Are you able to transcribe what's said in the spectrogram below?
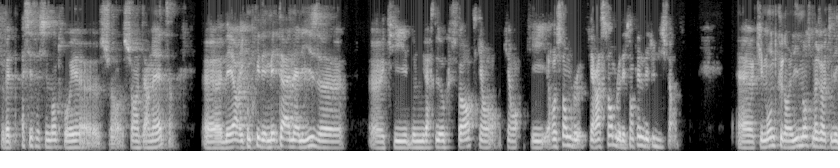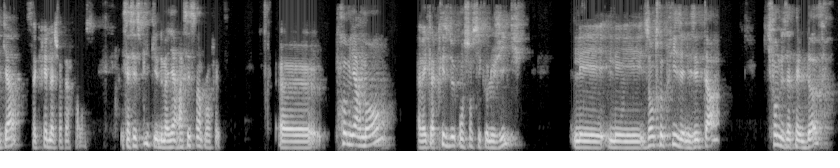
peuvent être assez facilement trouvées euh, sur, sur Internet. Euh, d'ailleurs, y compris des méta-analyses euh, qui de l'université d'Oxford, qui, qui, qui ressemble, qui rassemble des centaines d'études différentes, qui montrent que dans l'immense majorité des cas, ça crée de la surperformance. Et ça s'explique de manière assez simple en fait. Premièrement, avec la prise de conscience écologique, les entreprises et les États qui font des appels d'offres,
